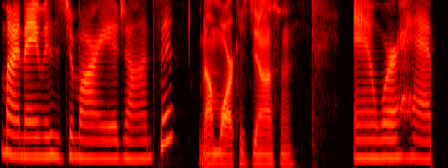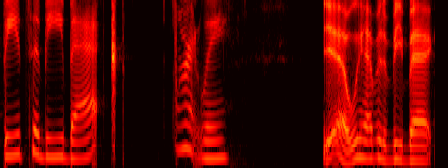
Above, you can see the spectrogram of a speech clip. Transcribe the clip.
My name is Jamaria Johnson, And I'm Marcus Johnson. and we're happy to be back, aren't we? Yeah, we're happy to be back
